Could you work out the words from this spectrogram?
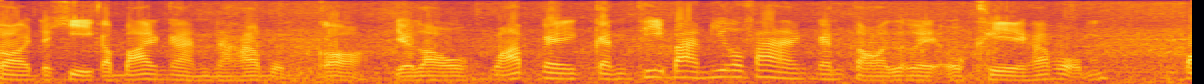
ก็จะขี่กลับบ้านกันนะครับผมก็เดี๋ยวเราวับไปกันที่บ้านพี่เขาฟ้างกันต่อเลยโอเคครับผมไป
